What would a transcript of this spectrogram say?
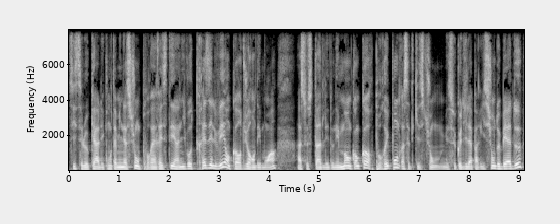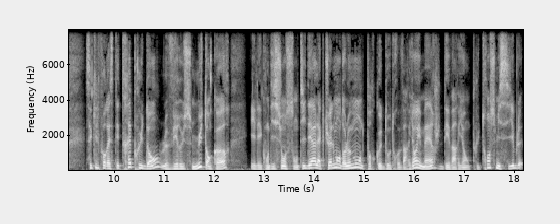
Si c'est le cas, les contaminations pourraient rester à un niveau très élevé encore durant des mois. À ce stade, les données manquent encore pour répondre à cette question. Mais ce que dit l'apparition de BA2, c'est qu'il faut rester très prudent, le virus mute encore et les conditions sont idéales actuellement dans le monde pour que d'autres variants émergent, des variants plus transmissibles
